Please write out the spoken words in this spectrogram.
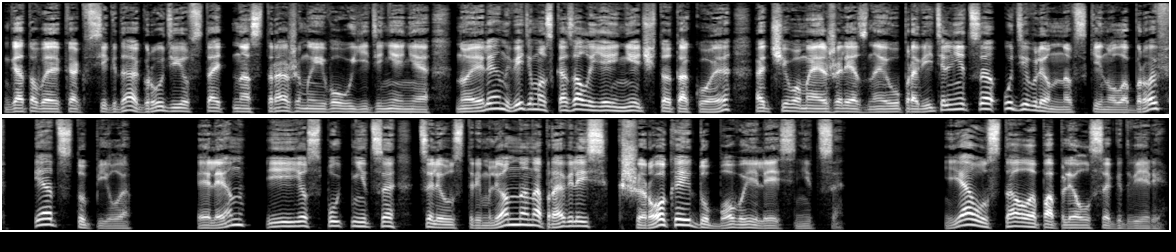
готовая, как всегда, грудью встать на страже моего уединения, но Элен, видимо, сказала ей нечто такое, от чего моя железная управительница удивленно вскинула бровь и отступила. Элен и ее спутница целеустремленно направились к широкой дубовой лестнице. Я устало поплелся к двери.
